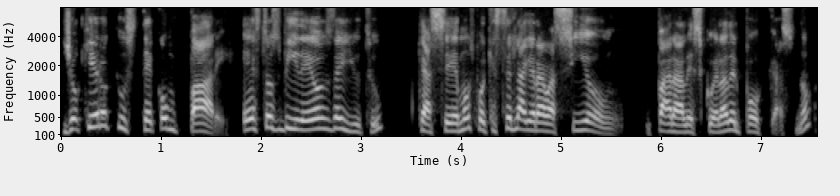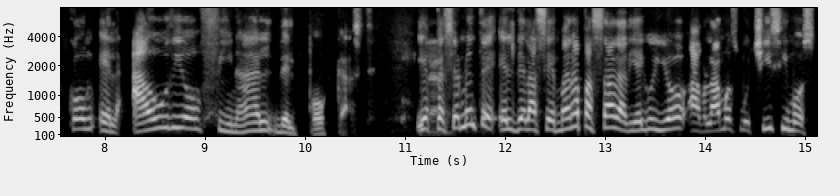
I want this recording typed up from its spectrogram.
yo quiero que usted compare estos videos de YouTube que hacemos, porque esta es la grabación para la escuela del podcast, ¿no? Con el audio final del podcast. Y especialmente el de la semana pasada, Diego y yo hablamos muchísimos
